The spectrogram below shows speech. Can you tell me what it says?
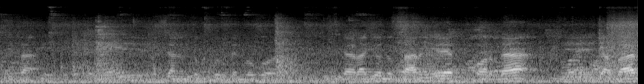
kita di untuk Kabupaten Bogor. Sekali lagi untuk target Porda di Jabar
